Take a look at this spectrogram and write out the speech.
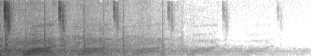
Squad.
